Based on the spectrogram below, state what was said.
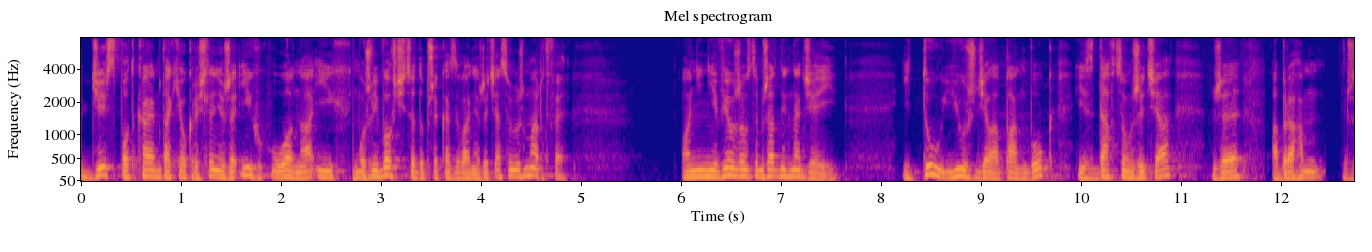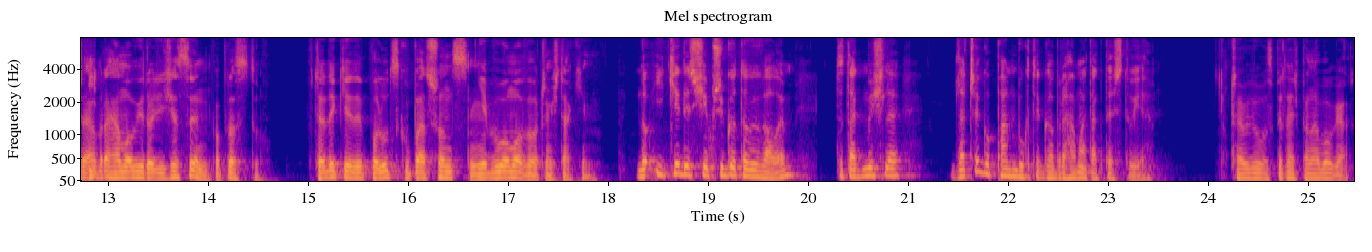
gdzieś spotkałem takie określenie, że ich łona, ich możliwości co do przekazywania życia są już martwe. Oni nie wiążą z tym żadnych nadziei. I tu już działa Pan Bóg, jest dawcą życia, że Abraham Że Abrahamowi rodzi się syn, po prostu. Wtedy, kiedy po ludzku patrząc, nie było mowy o czymś takim. No i kiedy się przygotowywałem, to tak myślę, dlaczego Pan Bóg tego Abrahama tak testuje? Trzeba by było spytać Pana Boga.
